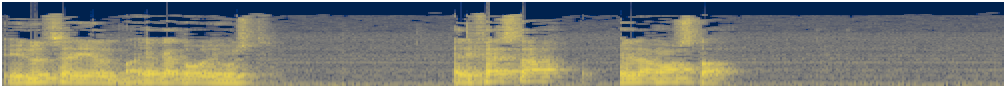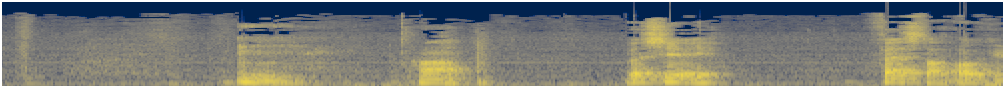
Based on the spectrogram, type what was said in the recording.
I er nødt til at hjælpe mig. Jeg kan dårligt huske Er det faster eller moster? Ha. Hvad siger I? Faster, okay.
